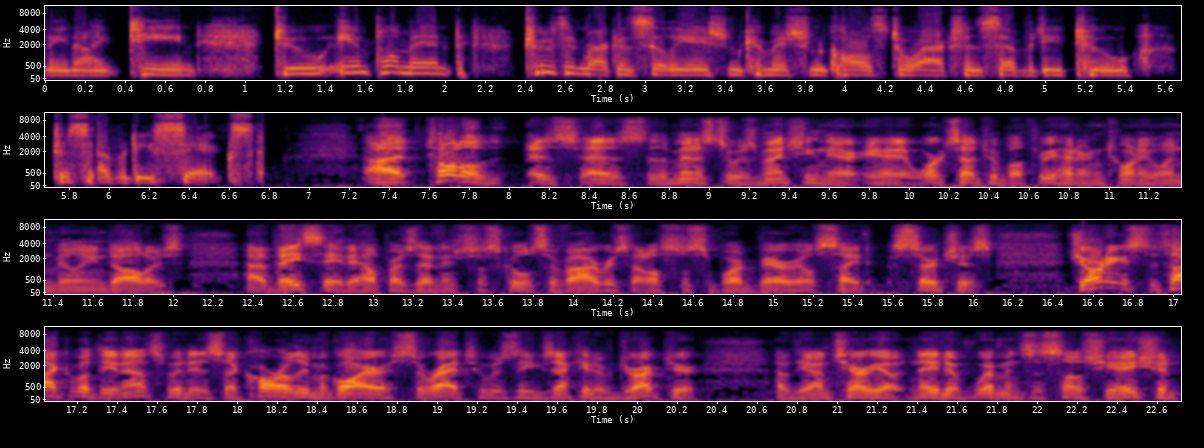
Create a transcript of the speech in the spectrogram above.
2019 to implement Truth and Reconciliation Commission calls to action 72 to 76. Uh, total, as, as the minister was mentioning there, it works out to about $321 million, uh, they say, to help residential school survivors and also support burial site searches. Joining us to talk about the announcement is uh, Cora-Lee McGuire-Cyrette, who is the executive director of the Ontario Native Women's Association.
